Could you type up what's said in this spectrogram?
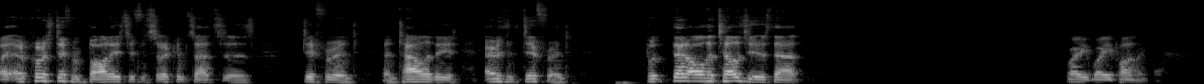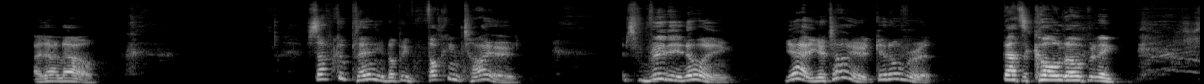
Like, of course, different bodies, different circumstances, different mentalities, everything's different. But then all that tells you is that Why why are you pausing? I don't know. Stop complaining about being fucking tired. It's really annoying. Yeah, you're tired. Get over it. That's a cold opening.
